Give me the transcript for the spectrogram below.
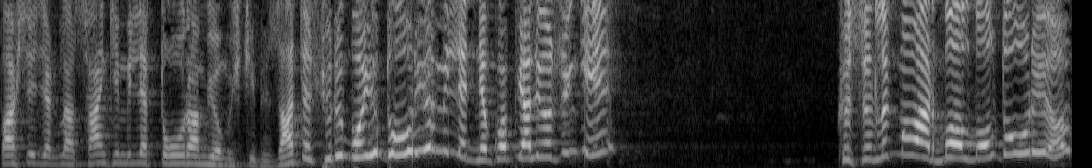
başlayacaklar. Sanki millet doğuramıyormuş gibi. Zaten sürü boyu doğuruyor millet. Ne kopyalıyorsun ki? Kısırlık mı var? Bol bol doğuruyor.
